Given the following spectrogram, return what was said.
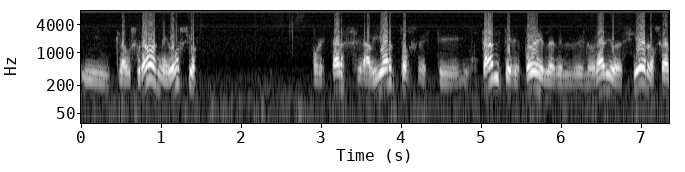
y clausuraban negocios por estar abiertos este, instantes después del, horario de cierre. O sea,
